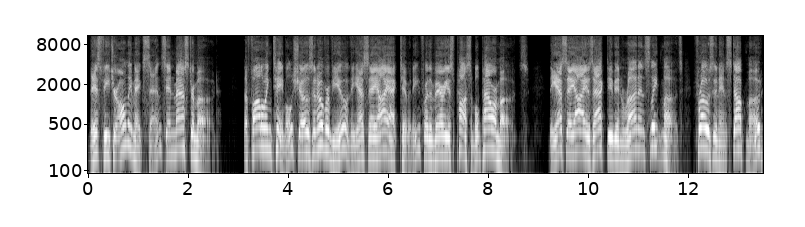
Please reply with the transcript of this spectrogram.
This feature only makes sense in master mode. The following table shows an overview of the SAI activity for the various possible power modes. The SAI is active in run and sleep modes, frozen in stop mode,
